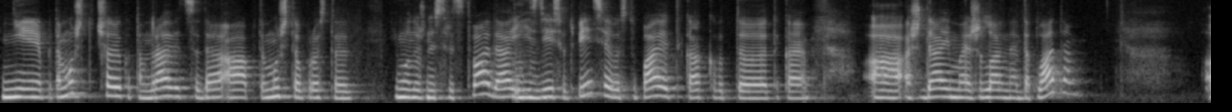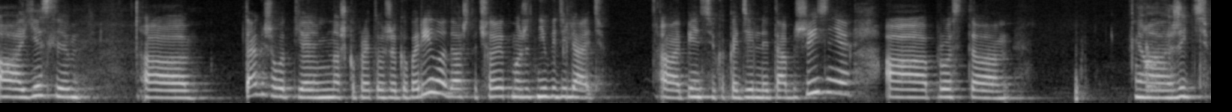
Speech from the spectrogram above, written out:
не потому что человеку там нравится, да, а потому что просто ему нужны средства, да, mm-hmm. и здесь вот пенсия выступает как вот э, такая ожидаемая, желанная доплата. Если также вот я немножко про это уже говорила, да, что человек может не выделять а, пенсию как отдельный этап жизни, а просто а, жить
